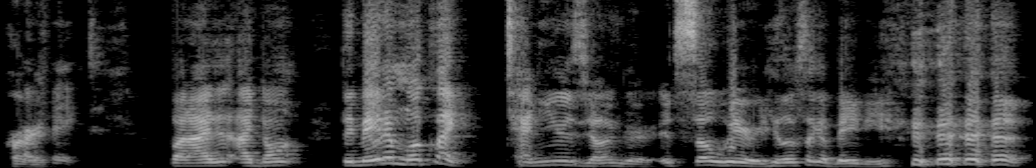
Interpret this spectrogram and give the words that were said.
perfect. Perfect. But I, I don't. They made him look like ten years younger. It's so weird. He looks like a baby. but,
